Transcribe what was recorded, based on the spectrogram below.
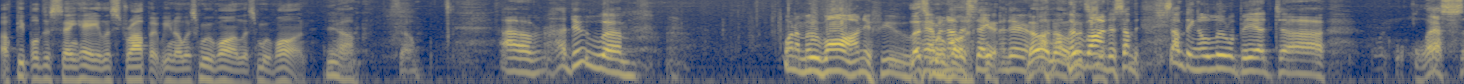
of people just saying, "Hey, let's drop it. You know, let's move on. Let's move on." Yeah. So uh, I do. Um, Want to move on? If you Let's have another on. statement Yeah. there, No, no, move on move- to something something a little bit uh, less.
